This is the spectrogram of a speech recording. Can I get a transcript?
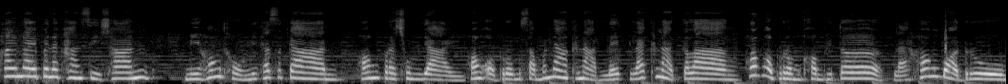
ภายในเป็นอาคาร 4 ชั้น มีห้องโถงนิทรรศการ ห้องประชุมใหญ่ ห้องอบรมสัมมนาขนาดเล็กและขนาดกลาง ห้องอบรมคอมพิวเตอร์ และห้องบอร์ดรูม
